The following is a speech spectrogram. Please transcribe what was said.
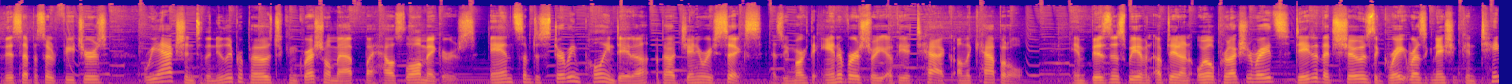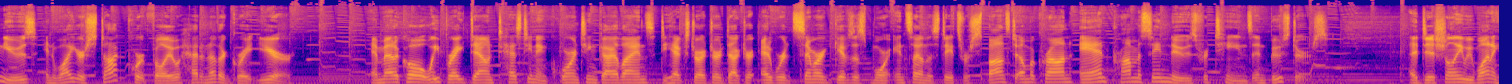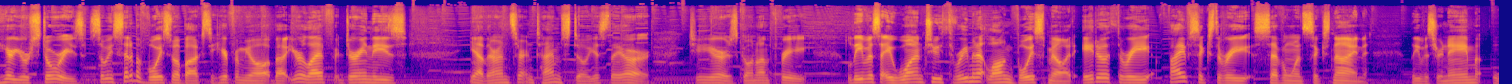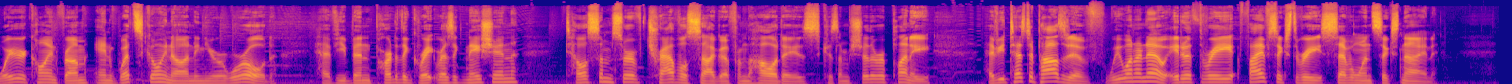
This episode features reaction to the newly proposed congressional map by House lawmakers, and some disturbing polling data about January 6 as we mark the anniversary of the attack on the Capitol. In business, we have an update on oil production rates, data that shows the great resignation continues, and why your stock portfolio had another great year. In medical, we break down testing and quarantine guidelines. DHEC's director, Dr. Edward Simmer, gives us more insight on the state's response to Omicron and promising news for teens and boosters. Additionally, we want to hear your stories, so we set up a voicemail box to hear from you all about your life during these, yeah, they're uncertain times still. Yes, they are. Two years, going on three. Leave us a one, two, three minute long voicemail at 803 563 7169. Leave us your name, where you're calling from, and what's going on in your world. Have you been part of the Great Resignation? Tell us some sort of travel saga from the holidays, because I'm sure there were plenty. Have you tested positive? We want to know. 803 563 7169.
